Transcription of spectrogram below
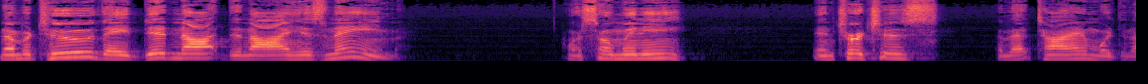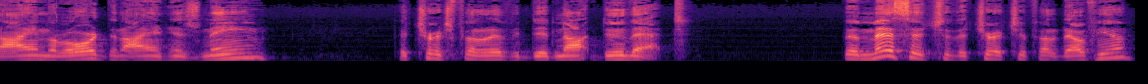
Number two, they did not deny his name. Or so many in churches at that time were denying the Lord, denying his name. The church of Philadelphia did not do that. The message to the church of Philadelphia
